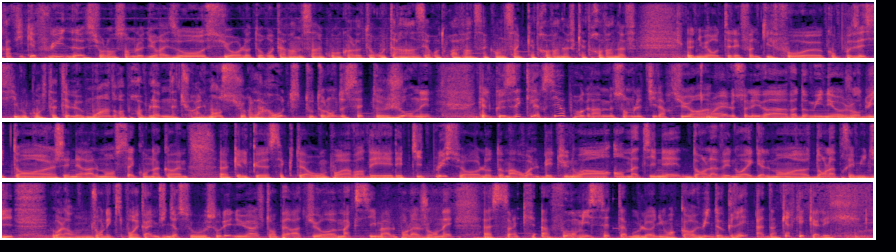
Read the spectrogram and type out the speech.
trafic est fluide sur l'ensemble du réseau, sur l'autoroute A25 ou encore l'autoroute A1 0320 55 89 89. Le numéro de téléphone qu'il faut euh, composer si vous constatez le moindre problème naturellement sur la route tout au long de cette journée. Quelques éclaircies au programme, me semble-t-il, Arthur. Ouais, le soleil va, va dominer aujourd'hui, temps euh, généralement sec. On a quand même euh, quelques secteurs où on pourrait avoir des, des petites pluies sur l'Audomarois, le Béthunois en, en matinée, dans l'Avenois également dans l'après-midi. Voilà, une journée qui pourrait quand même finir sous, sous les nuages. Température maximale pour la journée 5 à Fourmi, 7 à Boulogne ou encore 8 degrés à Dunkerque et Calais.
